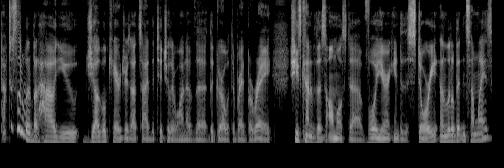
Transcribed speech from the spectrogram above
Talk to us a little bit about how you juggle characters outside the titular one of the the girl with the red beret. She's kind of this almost uh, voyeur into the story a little bit in some ways,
